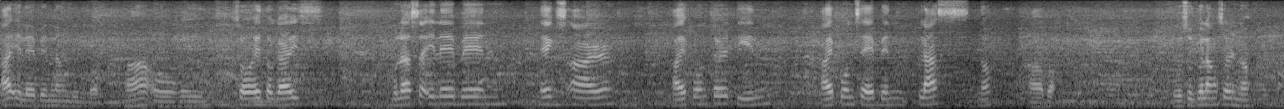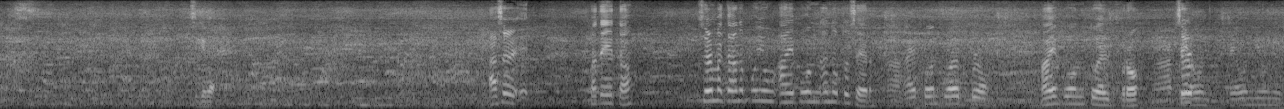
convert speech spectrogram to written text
Ah, 11 lang din po. Ah, okay. So, ito guys. Mula sa 11 XR, iPhone 13, iPhone 7 Plus, no? Ah, ba. Usog ko lang, sir, no? Sige po. Ah, sir, eh, pati ito. Sir, magkano po yung iPhone, ano to, sir? Ah, iPhone 12 Pro. iPhone 12 Pro. Mga Sir- pre-owned, pre-owned unit.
